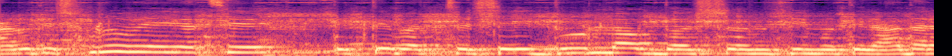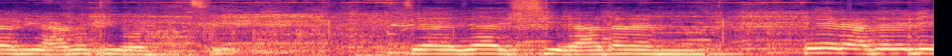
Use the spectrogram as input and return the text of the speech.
আরতি শুরু হয়ে গেছে দেখতে পাচ্ছ সেই দুর্লভ দর্শন শ্রীমতী রাধারানী আরতি হচ্ছে। জয় জয় শ্রী রাধারানী। হে রাধারানী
